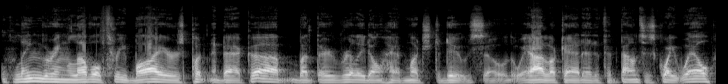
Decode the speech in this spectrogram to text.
lingering level three buyers putting it back up, but they really don't have much to do. So the way I look at it, if it bounces quite well,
